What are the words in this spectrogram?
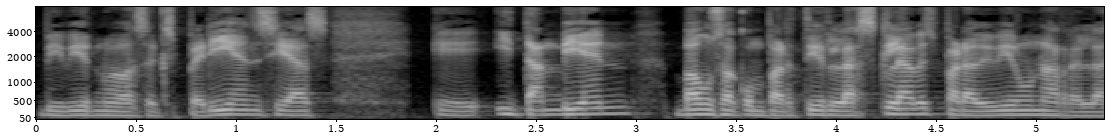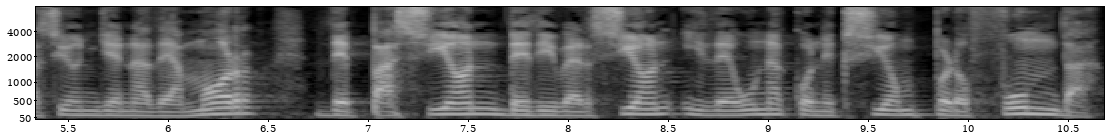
vivir nuevas experiencias. Eh, y también vamos a compartir las claves para vivir una relación llena de amor, de pasión, de diversión y de una conexión profunda.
